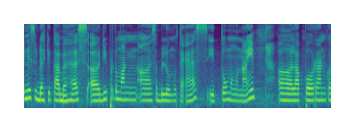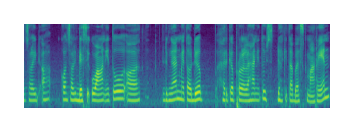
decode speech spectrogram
Ini sudah kita bahas e, di pertemuan e, sebelum UTS itu mengenai e, laporan konsolid, konsolidasi keuangan itu dengan metode harga perolehan itu sudah kita bahas kemarin.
